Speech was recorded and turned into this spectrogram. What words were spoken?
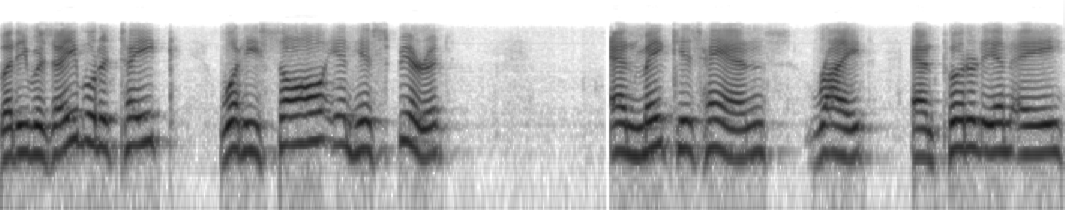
But he was able to take what he saw in his spirit and make his hands write and put it in a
